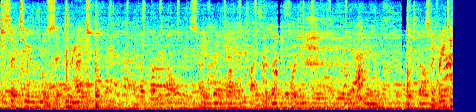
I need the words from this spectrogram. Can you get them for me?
Set two. Set three. Swing for 18.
